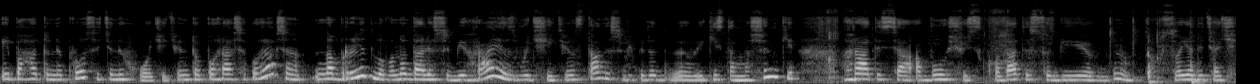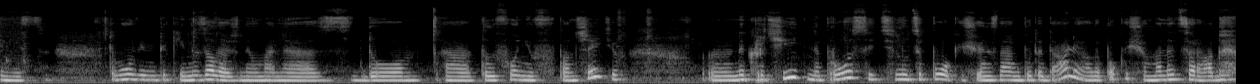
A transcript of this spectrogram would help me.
і багато не просить, і не хоче. Він то погрався, погрався, набридло, воно далі собі грає, звучить, він стане собі під е, в якісь там машинки гратися або щось складати собі ну, в своє дитяче місце. Тому він такий незалежний у мене до е, телефонів, планшетів. Е, Не кричить, не просить. Ну, це поки що. Я не знаю, як буде далі, але поки що мене це радує.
